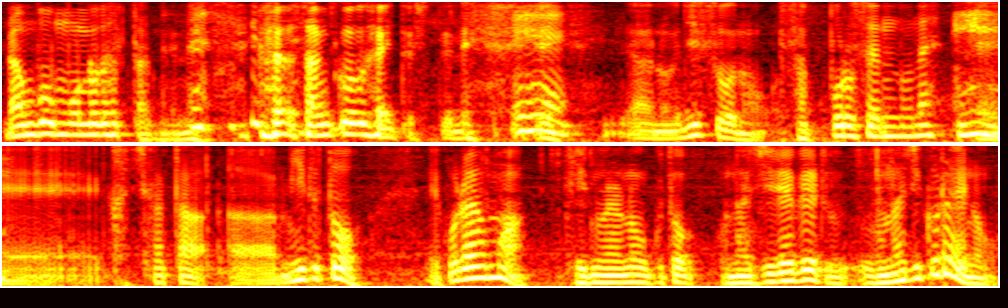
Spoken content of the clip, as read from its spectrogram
乱暴者だったんでね 参考外としてね、えー、あの次走の札幌戦のね、えー、えー、勝ち方あ見るとこれはまあティルナノークと同じレベル同じくらいの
